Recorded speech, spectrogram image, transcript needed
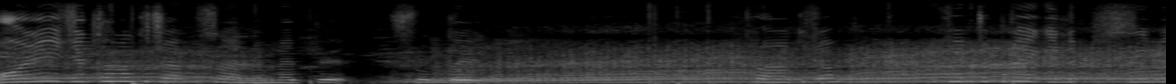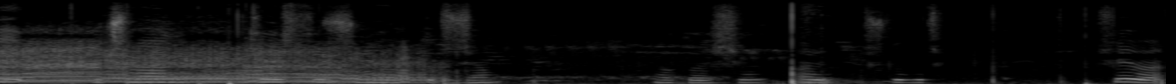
İyice tanıtacağım bir saniye. Map'i şurada anlatacağım. İlk önce buraya gelip size bir uçağın test sürüşünü yaptıracağım. Arkadaşlar. Evet şurada bir şey var.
